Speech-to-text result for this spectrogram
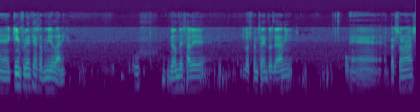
eh, qué influencias ha tenido Dani. Uf. ¿De dónde salen los pensamientos de Dani? Eh, personas,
